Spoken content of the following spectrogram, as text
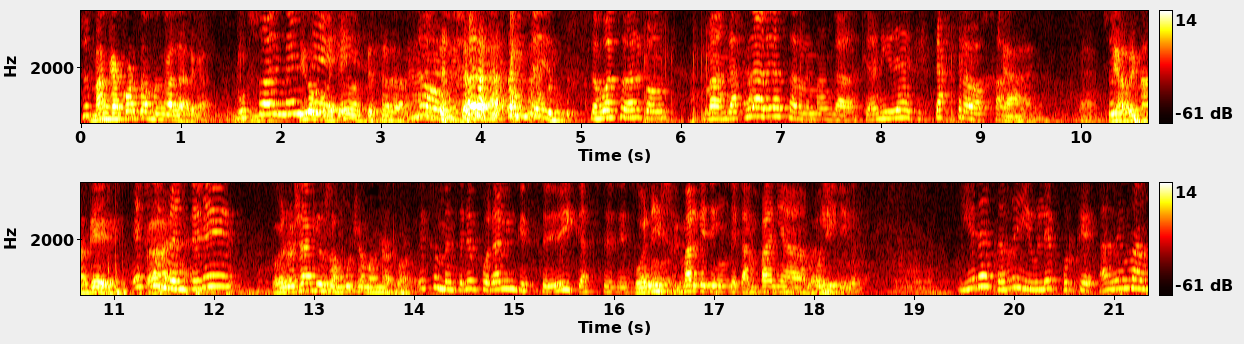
Yo- Manga corta o manga larga. Usualmente. Digo porque tengo que empezar a- No, usualmente los vas a ver con mangas largas arremangadas, que dan idea de que estás trabajando. Claro, claro. Me arremangué. Eso Claro. me enteré. Porque los yankees usan mucho manga corta. Eso me enteré por alguien que se dedica a hacer eso. Buenísimo. Marketing de campaña Buenísimo. política. Y era terrible porque además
